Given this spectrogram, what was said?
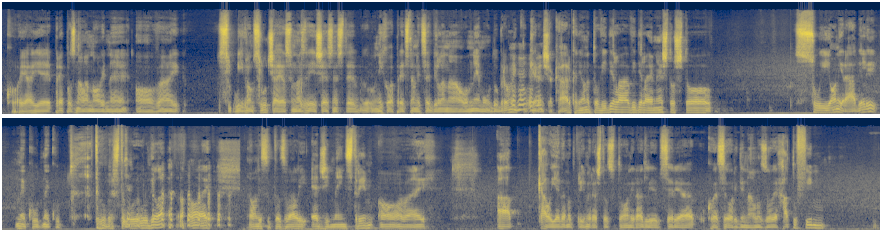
koja je prepoznala novine ovaj, igrom slučaja su nas 2016. njihova predstavnica je bila na ovom Nemu u Dubrovniku, uh Keren Šakar. Kad je ona to vidjela, vidjela je nešto što su i oni radili, neku, neku tu vrstu ludila. ovaj, oni su to zvali edgy mainstream. Ovaj, a kao jedan od primjera što su to oni radili je serija koja se originalno zove Hatufim.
